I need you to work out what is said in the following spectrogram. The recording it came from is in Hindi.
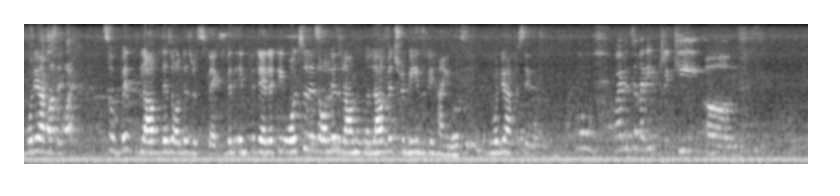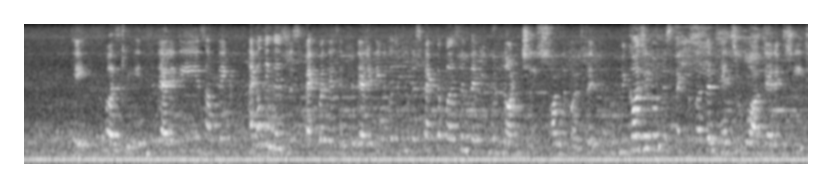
what you have to say so with love there's always respect with infidelity also there's always love which remains behind what do you have to say this oh, well it's a very tricky um, thing, firstly. Infidelity is something, I don't think there's respect when there's infidelity because if you respect the person, then you would not cheat on the person. Because you don't respect the person, hence you go out there and cheat.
